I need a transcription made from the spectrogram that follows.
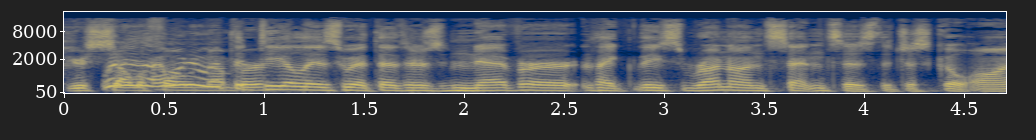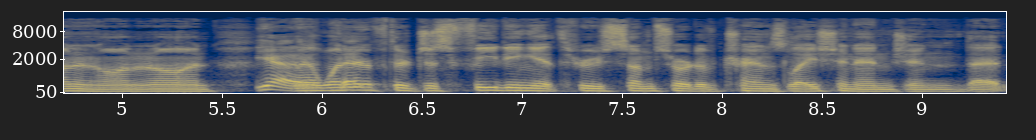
Your cell phone I wonder number. what the deal is with that. There's never like these run-on sentences that just go on and on and on. Yeah, I wonder that, if they're just feeding it through some sort of translation engine that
